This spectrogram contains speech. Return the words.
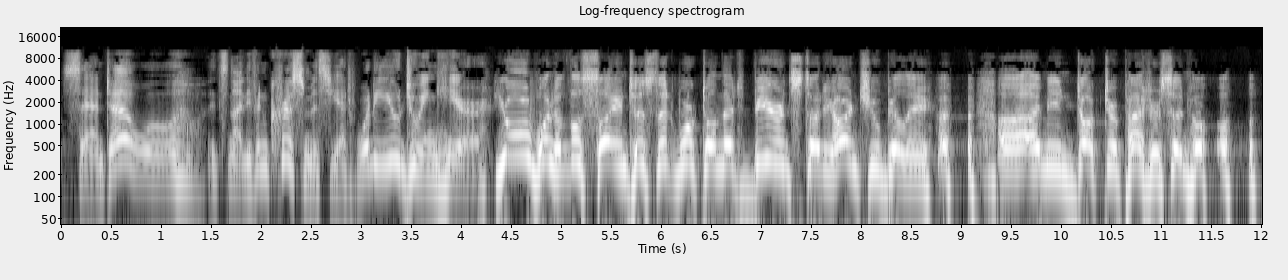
Santa? It's not even Christmas yet. What are you doing here? You're one of the scientists that worked on that beard study, aren't you, Billy? uh, I mean, Dr. Patterson.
